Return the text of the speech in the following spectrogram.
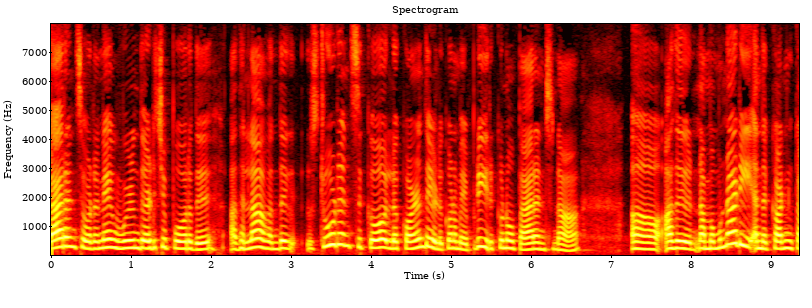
பேரண்ட்ஸ் உடனே விழுந்து அடித்து போகிறது அதெல்லாம் வந்து ஸ்டூடெண்ட்ஸுக்கோ இல்லை குழந்தைகளுக்கோ நம்ம எப்படி இருக்கணும் பேரண்ட்ஸ்னால் அது நம்ம முன்னாடி அந்த கண் க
